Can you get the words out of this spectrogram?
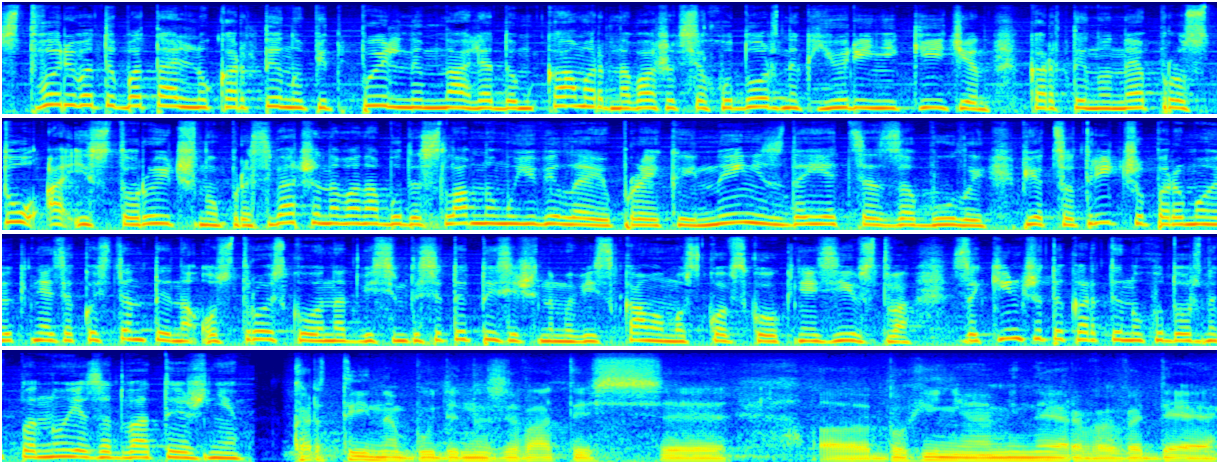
Створювати батальну картину під пильним наглядом камер наважився художник Юрій Нікітін. Картину не просту, а історичну. Присвячена вона буде славному ювілею, про який нині, здається, забули. 500-річчю перемоги князя Костянтина Острозького над 80-тисячними військами Московського князівства. Закінчити картину художник планує за два тижні. Картина буде називатись е, е, Богиня Мінерва веде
